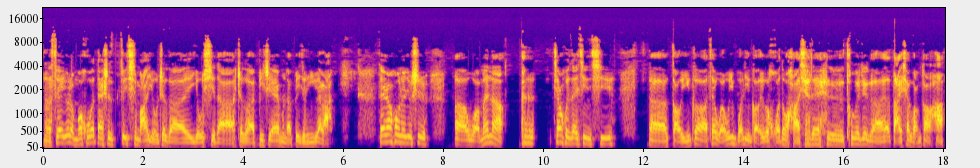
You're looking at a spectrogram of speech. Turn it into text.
呃虽然有点模糊，但是最起码有这个游戏的这个 BGM 的背景音乐啦。再然后呢，就是呃我们呢将会在近期。呃，搞一个，在我微博里搞一个活动哈，现在通过这个打一下广告哈。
